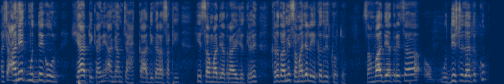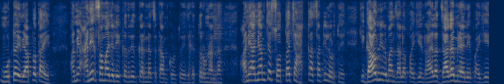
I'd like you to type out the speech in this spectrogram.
अशा अनेक मुद्दे घेऊन ह्या ठिकाणी आम्ही आमच्या हक्का अधिकारासाठी ही संवाद यात्रा आयोजित केली आहे. खरं तर आम्ही समाजाला एकत्रित करतो संवाद यात्रेचा उद्दिष्ट जे आहे ते खूप मोठं आहे व्यापक आहे. आम्ही अनेक समाजाला एकत्रित करण्याचं काम करतो आहे तरुणांना. आणि आम्ही आमच्या स्वतःच्या हक्कासाठी लढतो आहे की गाव निर्माण झालं पाहिजे राहायला जागा मिळाली पाहिजे.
